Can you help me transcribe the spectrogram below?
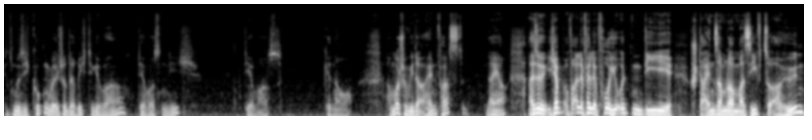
jetzt muss ich gucken, welcher der richtige war. Der war es nicht. Der war es. Genau. Haben wir schon wieder einen fast. Naja, also ich habe auf alle Fälle vor, hier unten die Steinsammler massiv zu erhöhen.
